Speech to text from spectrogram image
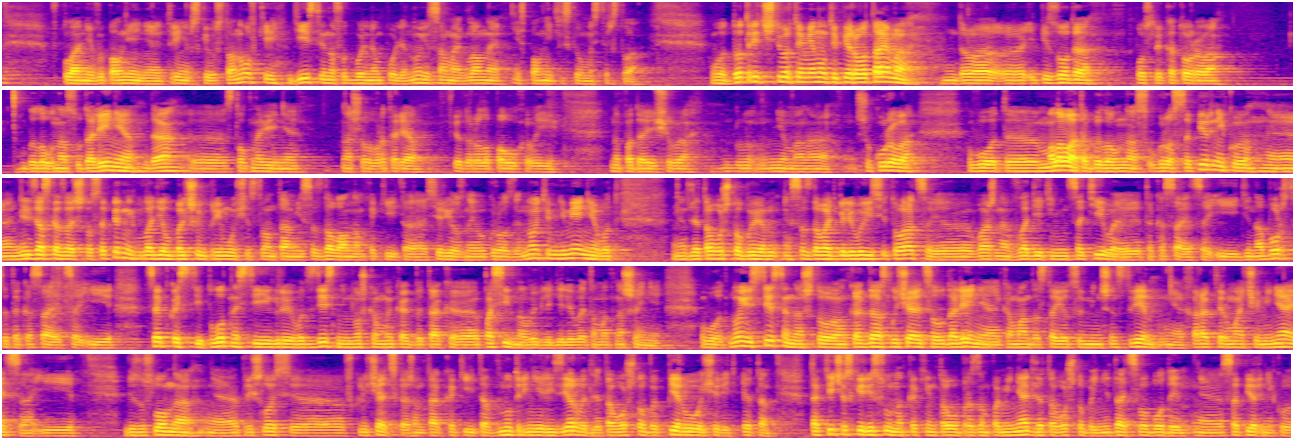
в плане выполнения тренерской установки, действий на футбольном поле, ну и самое главное, исполнительского мастерства. Вот. До 34-й минуты первого тайма, до э, эпизода, после которого было у нас удаление, да, э, столкновение нашего вратаря Федора Лопоухова и нападающего Немана Шукурова. Вот. Э, маловато было у нас угроз сопернику. Э, нельзя сказать, что соперник владел большим преимуществом там и создавал нам какие-то серьезные угрозы. Но, тем не менее, вот для того, чтобы создавать голевые ситуации, э, важно владеть инициативой. Это касается и единоборств, это касается и цепкости, плотности игры. Вот здесь немножко мы как бы так э, пассивно выглядели в этом отношении. Вот. Но естественно, что когда случается удаление, команда остается в меньшинстве, э, характер матча меняется и безусловно, э, пришлось э, включать, скажем так, какие-то внутренние резервы для того, чтобы в первую очередь это тактический рисунок каким-то образом поменять, для того, чтобы не дать свободы э, сопернику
